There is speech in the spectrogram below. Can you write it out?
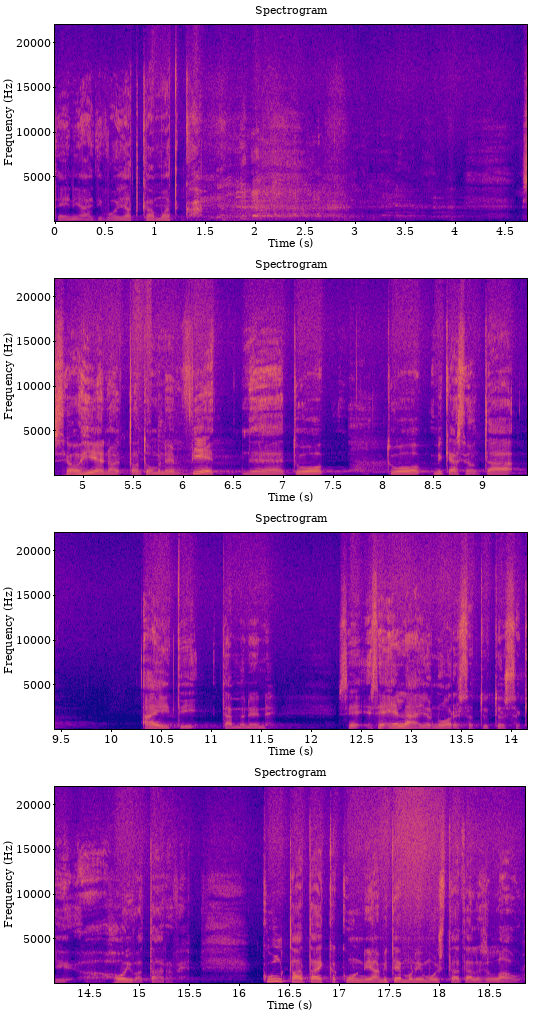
Teini äiti voi jatkaa matkaa. Se on hienoa, että on tuommoinen viet, tuo, tuo, mikä se on tämä äiti, tämmöinen, se, se elää jo nuoressa tytössäkin hoivatarve. Kultaa taikka kunniaa, miten moni muistaa tällaisen laulun?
